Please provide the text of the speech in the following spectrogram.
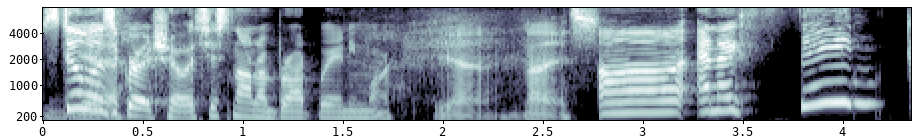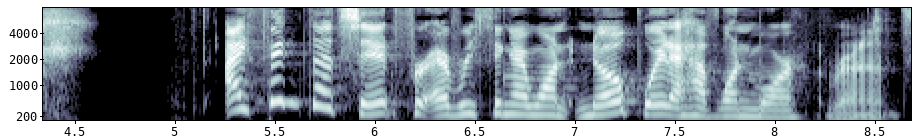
Still is a great show. It's just not on Broadway anymore. Yeah. Nice. Uh, and I think, I think that's it for everything I want. Nope. Wait, I have one more. Rent.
